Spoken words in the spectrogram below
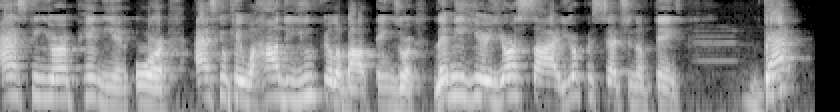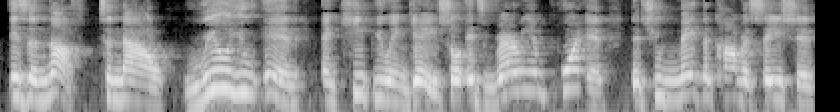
asking your opinion or asking, okay, well, how do you feel about things? Or let me hear your side, your perception of things. That is enough to now reel you in and keep you engaged. So it's very important that you make the conversation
